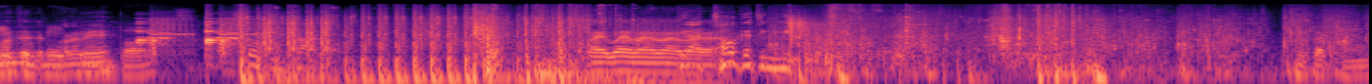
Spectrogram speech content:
One's at jiggle the bottom in the here. box. Assaulting. Wait, wait, wait, wait, They are wait. targeting me. He's got hand.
